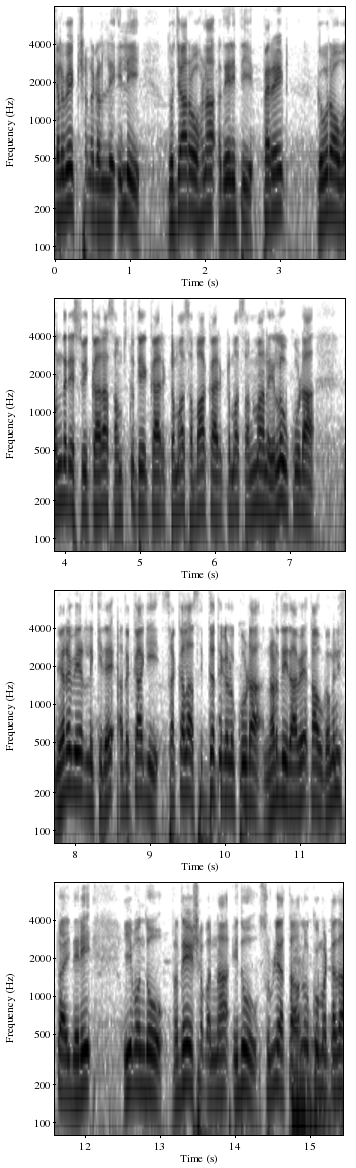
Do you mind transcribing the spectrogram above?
ಕೆಲವೇ ಕ್ಷಣಗಳಲ್ಲಿ ಇಲ್ಲಿ ಧ್ವಜಾರೋಹಣ, ಅದೇ ರೀತಿ ಪೆರೇಡ್, ಗೌರವ ವಂದನೆ, ಸ್ವೀಕಾರ, ಸಾಂಸ್ಕೃತಿಕ ಕಾರ್ಯಕ್ರಮ, ಸಭಾ ಕಾರ್ಯಕ್ರಮ, ಸನ್ಮಾನ ಎಲ್ಲವೂ ಕೂಡ ನೆರವೇರಲಿಕ್ಕಿದೆ. ಅದಕ್ಕಾಗಿ ಸಕಲ ಸಿದ್ಧತೆಗಳು ಕೂಡ ನಡೆದಿದ್ದಾವೆ. ತಾವು ಗಮನಿಸ್ತಾ ಇದ್ದೀರಿ, ಈ ಒಂದು ಪ್ರದೇಶವನ್ನು. ಇದು ಸುಳ್ಯ ತಾಲೂಕು ಮಟ್ಟದ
